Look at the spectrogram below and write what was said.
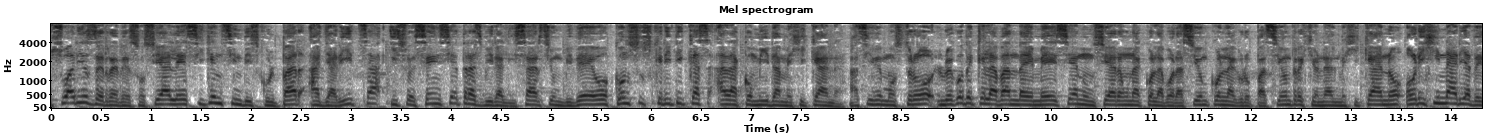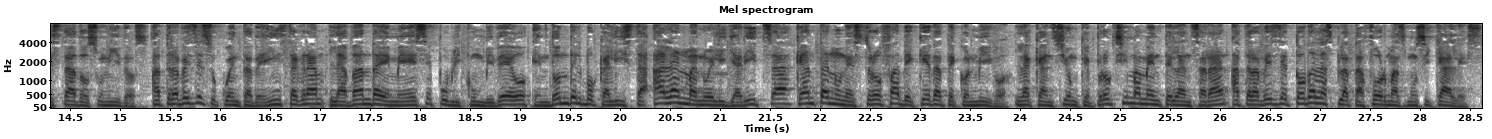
Usuarios de redes sociales siguen sin disculpar a Yaritza y su esencia tras viralizarse un video con sus críticas a la comida mexicana. Así demostró luego de que la banda MS anunciara una colaboración con la agrupación regional mexicano originaria de Estados Unidos. A través de su cuenta de Instagram, la banda MS publicó un video en donde el vocalista Alan Manuel y Yaritza cantan una estrofa de Quédate conmigo, la canción que próximamente lanzarán a través de todas las plataformas musicales.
